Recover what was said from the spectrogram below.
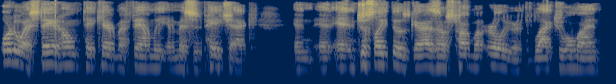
or do I stay at home, take care of my family, and miss a paycheck? And, and, and just like those guys I was talking about earlier at the Black Jewel Mine,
